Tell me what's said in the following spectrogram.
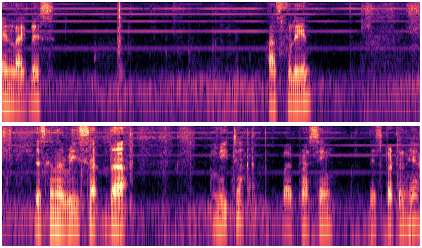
in like this. That's fully in. Just gonna reset the meter by pressing this button here.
